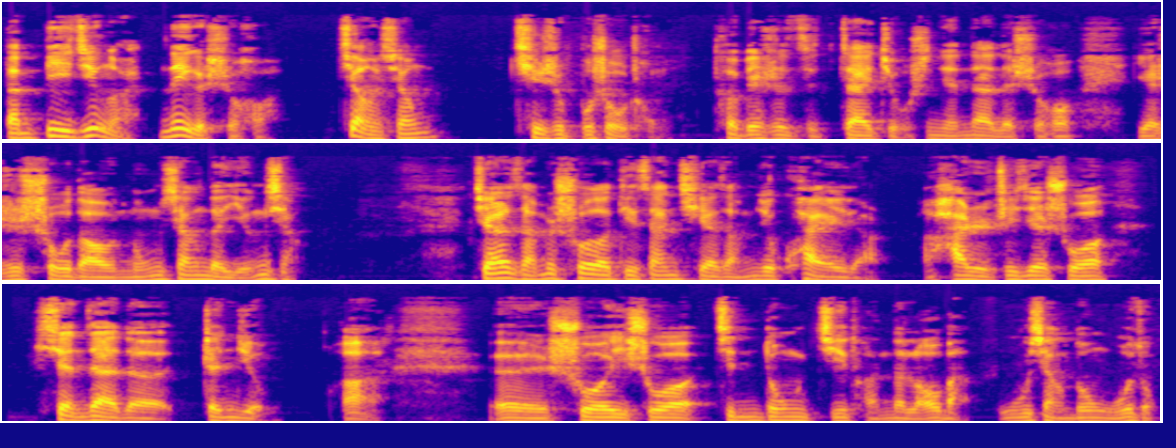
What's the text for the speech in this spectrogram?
但毕竟啊，那个时候啊，酱香其实不受宠。特别是在九十年代的时候，也是受到浓香的影响。既然咱们说到第三期，咱们就快一点，还是直接说现在的真酒啊，呃，说一说京东集团的老板吴向东吴总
